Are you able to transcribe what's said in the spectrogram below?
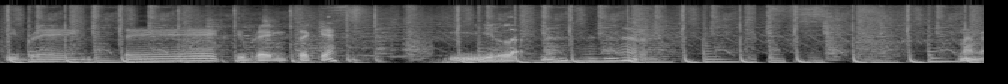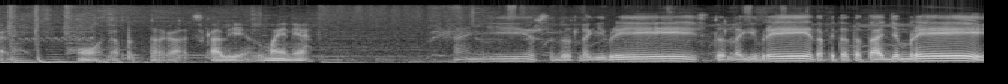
si brengsek, si brengsek ya. Gila, nah. Nah kan? Oh, dapat sekali ya, lumayan ya. Anjir, sedot lagi bre, sedot lagi bre, tapi tetap tajam bre.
